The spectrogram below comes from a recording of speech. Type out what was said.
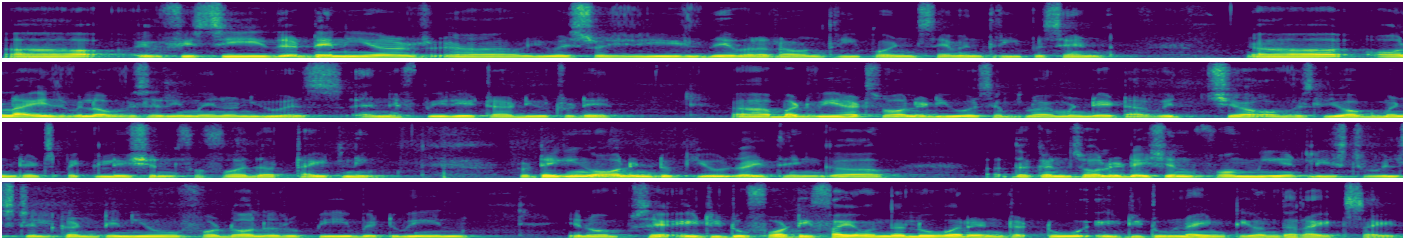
Uh, if you see the 10 year uh, US treasuries, they were around 3.73%. Uh, all eyes will obviously remain on US NFP data due today. Uh, but we had solid US employment data, which uh, obviously augmented speculation for further tightening. So, taking all into cues, I think the consolidation for me at least will still continue for dollar rupee between you know say 80 to 45 on the lower end to 80 to 90 on the right side.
